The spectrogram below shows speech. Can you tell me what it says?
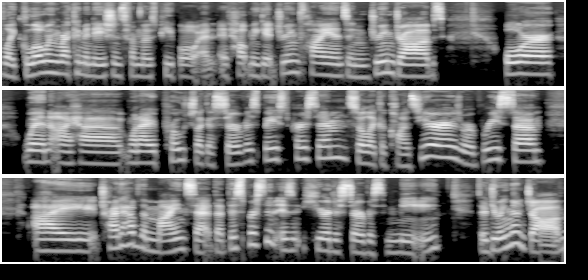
like glowing recommendations from those people and it helped me get dream clients and dream jobs or when I have when I approach like a service-based person, so like a concierge or a barista, I try to have the mindset that this person isn't here to service me. They're doing their job.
